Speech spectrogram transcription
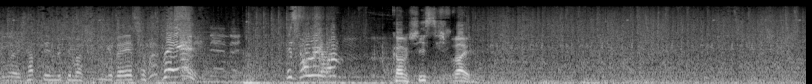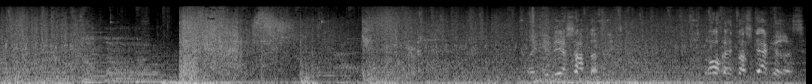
Junge, ich hab den mit dem Maschinengewehr jetzt... Ey! Jetzt komm ich rum! Komm, schieß dich frei. Mein Gewehr schafft das nicht. Ich brauche etwas Stärkeres.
